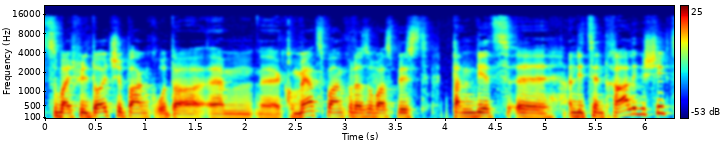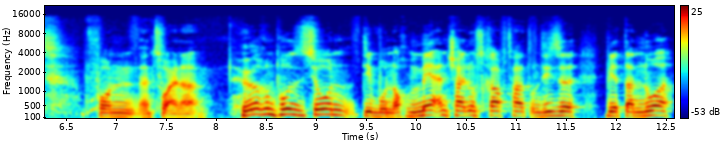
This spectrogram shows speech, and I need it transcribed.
zum Beispiel Deutsche Bank oder ähm, äh, Commerzbank oder sowas bist, dann wird äh, an die Zentrale geschickt von äh, zu einer höheren Position, die wo noch mehr Entscheidungskraft hat und diese wird dann nur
